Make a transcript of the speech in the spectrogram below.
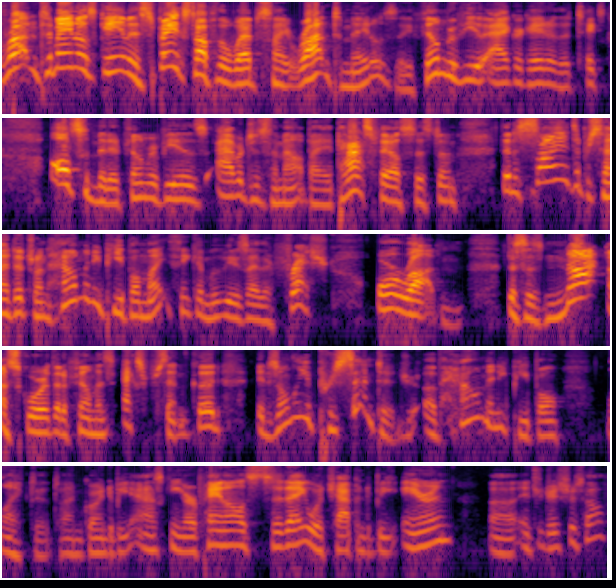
Rotten Tomatoes game is based off of the website Rotten Tomatoes, a film review aggregator that takes all submitted film reviews, averages them out by a pass fail system that assigns a percentage on how many people might think a movie is either fresh or rotten. This is not a score that a film is X percent good, it is only a percentage of how many people liked it. I'm going to be asking our panelists today, which happen to be Aaron. Uh, introduce yourself.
